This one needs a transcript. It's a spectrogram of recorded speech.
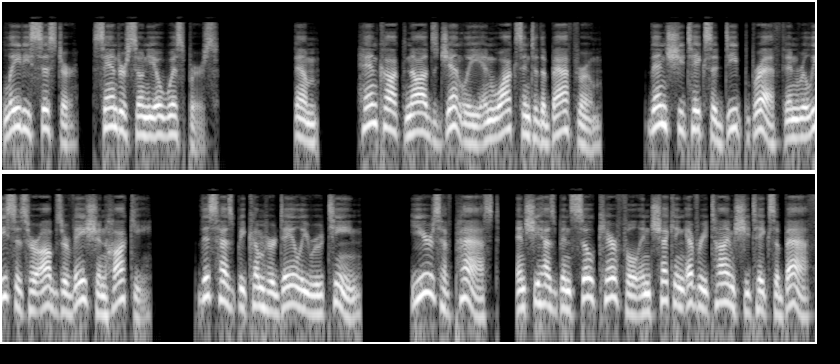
lady sister, Sandersonia whispers. M. Hancock nods gently and walks into the bathroom. Then she takes a deep breath and releases her observation Haki. This has become her daily routine, Years have passed, and she has been so careful in checking every time she takes a bath.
